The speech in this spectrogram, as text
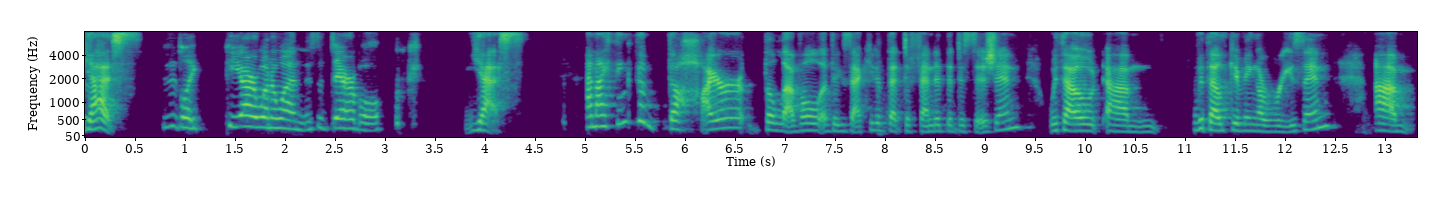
Yes. This is like PR 101. This is terrible. Yes. And I think the the higher the level of executive that defended the decision without um, without giving a reason um,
